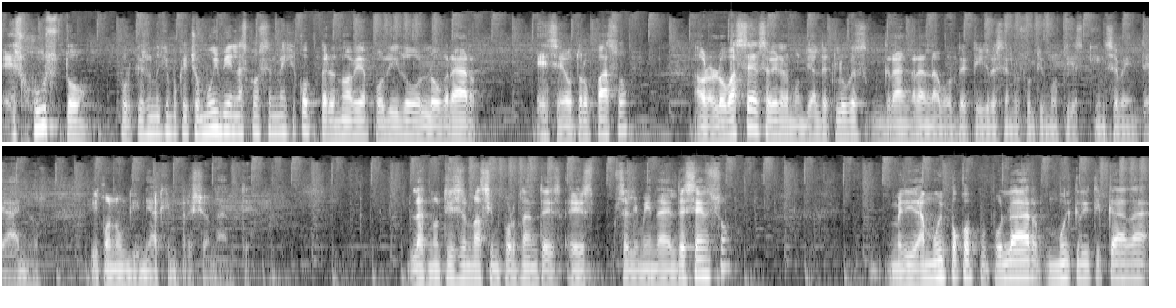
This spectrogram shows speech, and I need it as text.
es justo porque es un equipo que ha hecho muy bien las cosas en México, pero no había podido lograr ese otro paso. Ahora lo va a hacer, se ir al Mundial de Clubes, gran, gran labor de Tigres en los últimos 10, 15, 20 años y con un guiñaje impresionante. Las noticias más importantes es se elimina el descenso, medida muy poco popular, muy criticada.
